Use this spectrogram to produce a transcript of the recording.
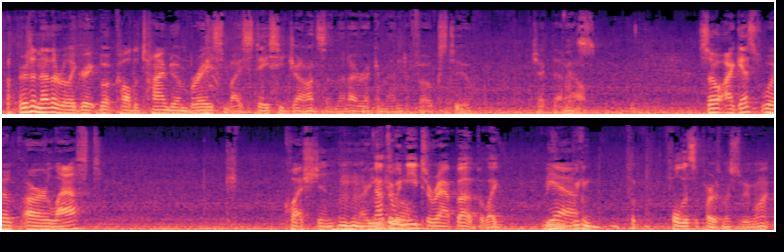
right. There's another really great book called A Time to Embrace by Stacy Johnson that I recommend to folks too. Check that Nice. out. So I guess with our last question, Mm-hmm. Not that we need to wrap up, but like, we Yeah. can, we can pu- pull this apart as much as we want.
